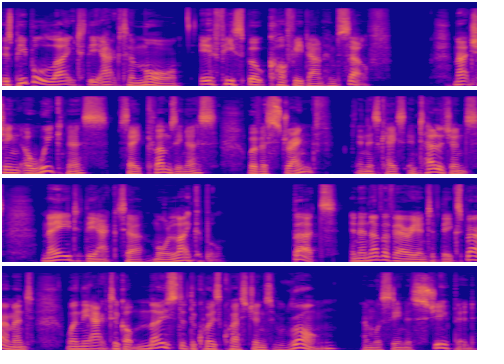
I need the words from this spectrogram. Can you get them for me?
is people liked the actor more if he spilt coffee down himself. Matching a weakness, say clumsiness, with a strength, in this case intelligence, made the actor more likable. But in another variant of the experiment, when the actor got most of the quiz questions wrong and was seen as stupid,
